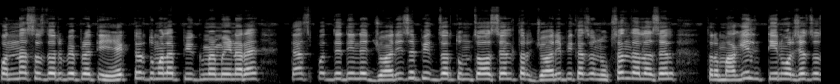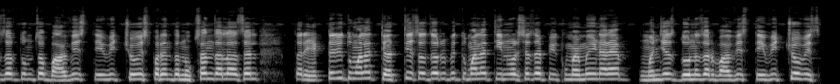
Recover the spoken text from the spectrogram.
पन्नास हजार रुपये प्रति हेक्टर तुम्हाला पीक विमा मिळणार आहे. त्याच पद्धतीने ज्वारीचं पीक जर तुमचं असेल तर ज्वारी पिकाचं नुकसान झालं असेल तर मागील तीन वर्षाचं जर तुमचं बावीस तेवीस चोवीसपर्यंत नुकसान झालं असेल तर हेक्टरी तुम्हाला तेहत्तीस हजार रुपये तुम्हाला तीन वर्षाचा पीक विमा मिळणार आहे. म्हणजेच दोन हजार बावीस तेवीस चोवीस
